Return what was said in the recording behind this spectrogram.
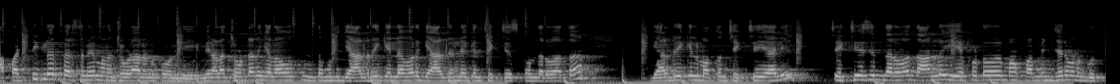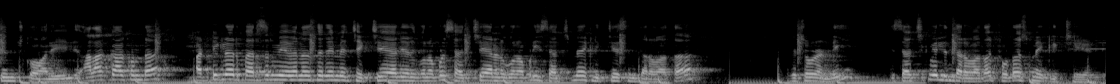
ఆ పర్టికులర్ పర్సనే మనం చూడాలనుకోండి మీరు అలా చూడడానికి ఎలా అవుతుంది? ఇంతకుముందు గ్యాలరీకి వెళ్ళేవారు గ్యాలరీలోకి వెళ్ళి చెక్ చేసుకున్న తర్వాత గ్యాలరీకి వెళ్ళి మొత్తం చెక్ చేయాలి. చెక్ చేసిన తర్వాత దానిలో ఏ ఫోటో మనం పంపించారో మనం గుర్తుంచుకోవాలి. అలా కాకుండా పర్టికులర్ పర్సన్ ఏమైనా సరే మీరు చెక్ చేయాలి అనుకున్నప్పుడు సెర్చ్ చేయాలనుకున్నప్పుడు ఈ సెర్చ్ మీద క్లిక్ చేసిన తర్వాత ఇక్కడ చూడండి ఈ సెర్చ్కి వెళ్ళిన తర్వాత ఫొటోస్ మీద క్లిక్ చేయండి.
